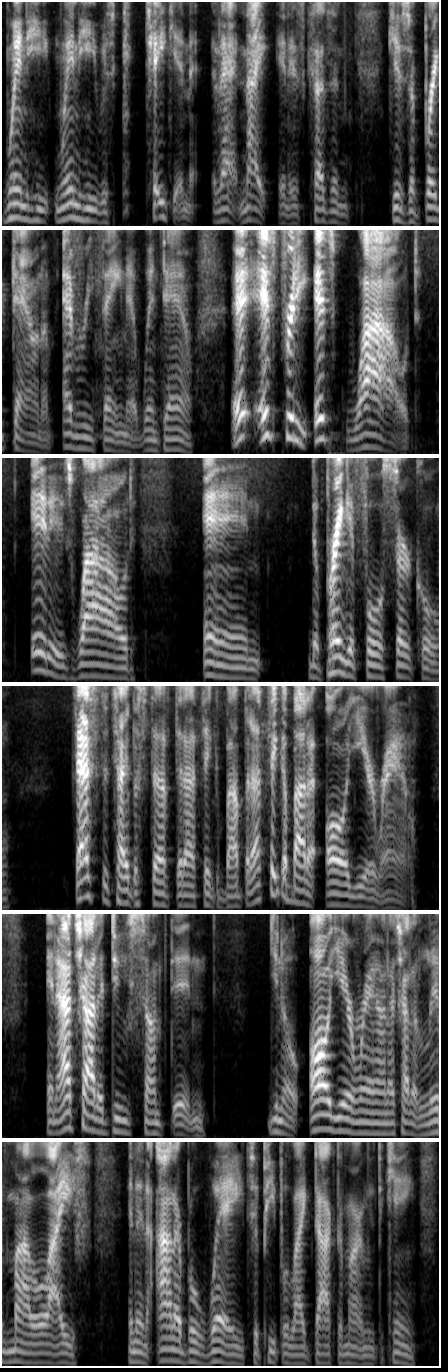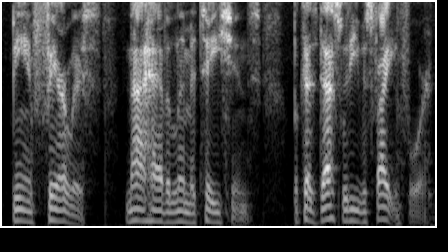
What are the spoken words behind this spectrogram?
when he when he was taken that night. And his cousin gives a breakdown of everything that went down. It, it's pretty it's wild. It is wild. And to bring it full circle that's the type of stuff that i think about. But i think about it all year round. And i try to do something you know all year round. I try to live my life in an honorable way to people like dr martin luther king being fearless not having limitations because that's what he was fighting for.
